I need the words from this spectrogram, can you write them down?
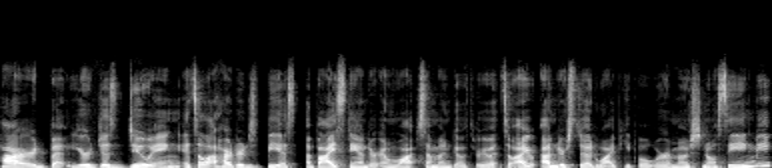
hard, but you're just doing. It's a lot harder to be a, a bystander and watch someone go through it. So I understood why people were emotional seeing me,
